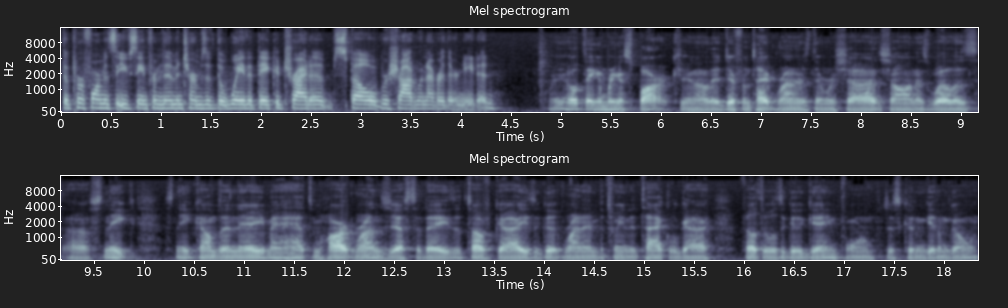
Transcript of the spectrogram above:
the performance that you've seen from them in terms of the way that they could try to spell Rachaad whenever they're needed? We hope they can bring a spark. You know, they're different type runners than Rachaad, Sean, as well as uh, Sneak. Sneak comes in there. He may have had some hard runs yesterday. He's a tough guy. He's a good run in between the tackle guy. Felt it was a good game for him. Just couldn't get him going.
